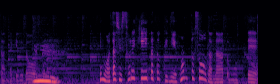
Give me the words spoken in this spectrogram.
たんだけれど、うん。でも私それ聞いた時に本当そうだなと思って。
